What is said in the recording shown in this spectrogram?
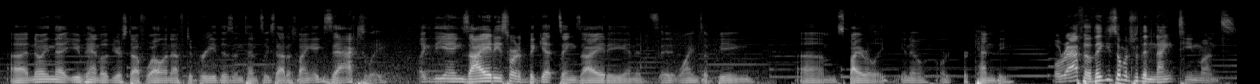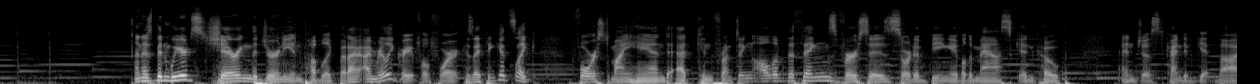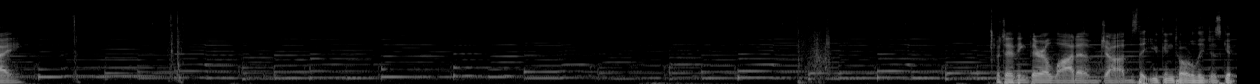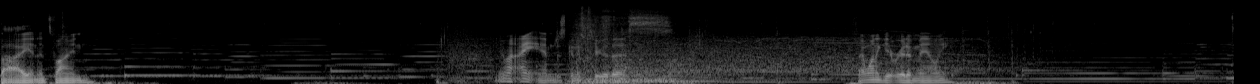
Uh, knowing that you've handled your stuff well enough to breathe is intensely satisfying. Exactly. Like the anxiety sort of begets anxiety, and it's it winds up being um, spirally, you know, or, or can be. Well, Ratho, thank you so much for the 19 months. And it's been weird sharing the journey in public, but I, I'm really grateful for it because I think it's like forced my hand at confronting all of the things versus sort of being able to mask and cope and just kind of get by. Which I think there are a lot of jobs that you can totally just get by and it's fine. You know what? I am just going to clear this. I want to get rid of Maui.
